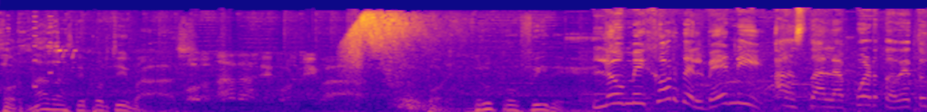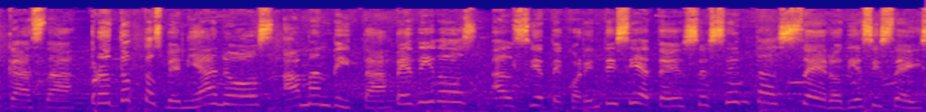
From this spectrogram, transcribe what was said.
Jornadas deportivas. Jornadas deportivas. Por el Grupo Fide. Lo mejor del Beni hasta la puerta de tu casa. Productos venianos, Amandita. Pedidos al 747-60016.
